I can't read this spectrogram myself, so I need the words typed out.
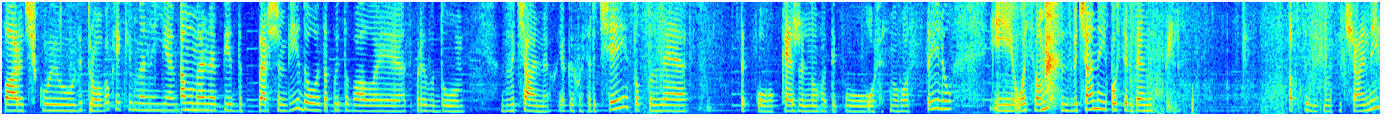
парочкою вітровок, які в мене є. Там у мене під першим відео запитували з приводу звичайних якихось речей, тобто не такого кежуального типу офісного стилю. І ось вам звичайний повсякденний стиль. Абсолютно звичайний.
